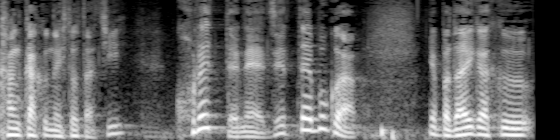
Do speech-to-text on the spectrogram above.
感覚の人たち。これってね絶対僕はやっぱ大学、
